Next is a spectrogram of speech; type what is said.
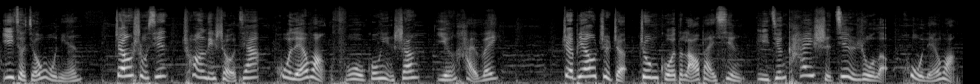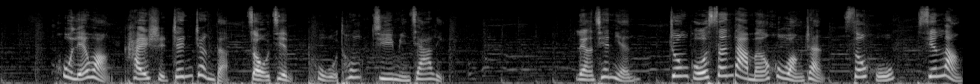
一九九五年。张树新创立首家互联网服务供应商瀛海威，这标志着中国的老百姓已经开始进入了互联网，互联网开始真正的走进普通居民家里。两千年，中国三大门户网站搜狐、新浪、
